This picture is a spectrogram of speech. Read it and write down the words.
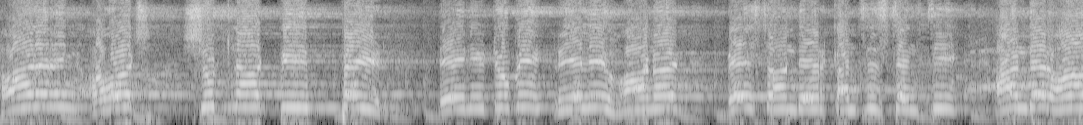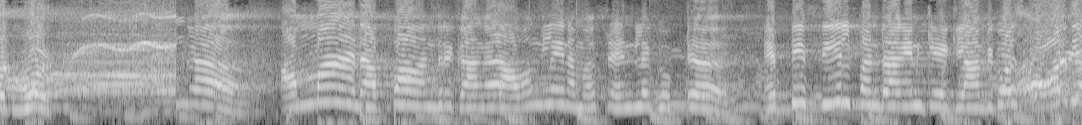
honouring awards should not be paid they need to be really honoured based on their consistency and their hard work அம்மா அண்ட் அப்பா வந்திருக்காங்க. அவங்களே நம்ம ஃப்ரெண்ட்ல கூப்பிட்டு எப்படி ஃபீல் பண்றாங்கன்னு கேட்கலாம். பிகாஸ் ஆல் தி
